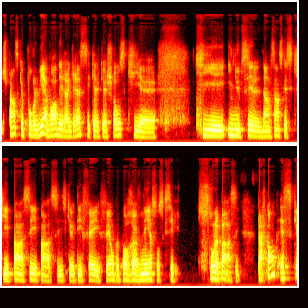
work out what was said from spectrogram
je pense que pour lui, avoir des regrets, c'est quelque chose qui, euh, qui est inutile, dans le sens que ce qui est passé est passé, ce qui a été fait est fait. On ne peut pas revenir sur ce qui s'est sur le passé. Par contre, est-ce que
